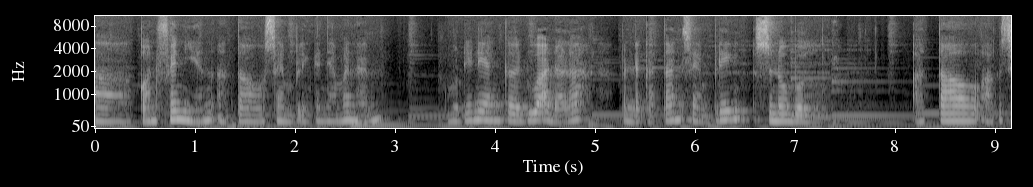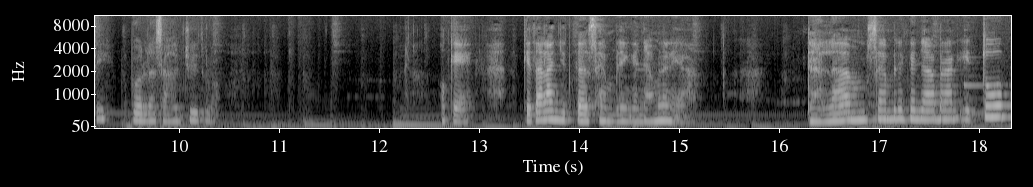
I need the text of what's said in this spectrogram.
uh, convenient atau sampling kenyamanan. Kemudian yang kedua adalah pendekatan sampling snowball atau apa sih bola salju itu loh. Oke, kita lanjut ke sampling kenyamanan ya. Dalam sampling kenyamanan itu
